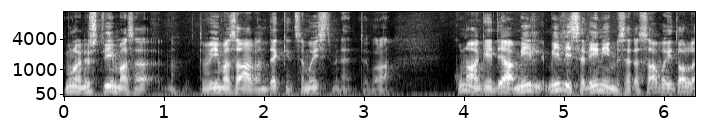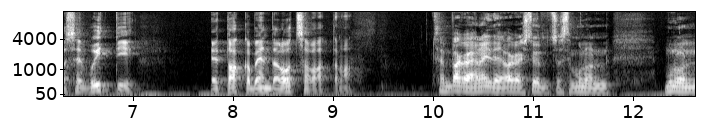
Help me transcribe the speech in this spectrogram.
mul on just viimase, noh, ütleme viimasel ajal on tekkinud see mõistmine, et võib-olla kunagi ei tea, mil-, millisele inimesele sa võid olla see võti, et hakkab endale otsa vaatama. see on väga hea näide ja väga hästi öeldud, sest mul on, mul on,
